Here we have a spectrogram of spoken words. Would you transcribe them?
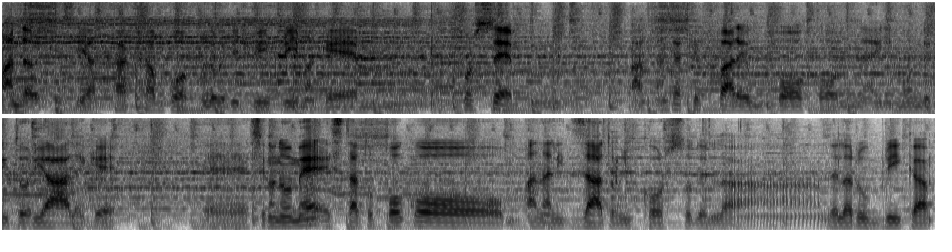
Domanda che si attacca un po' a quello che dicevi prima, che mm, forse mm, ha anche a che fare un po' con il mondo editoriale, che eh, secondo me è stato poco analizzato nel corso della, della rubrica.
